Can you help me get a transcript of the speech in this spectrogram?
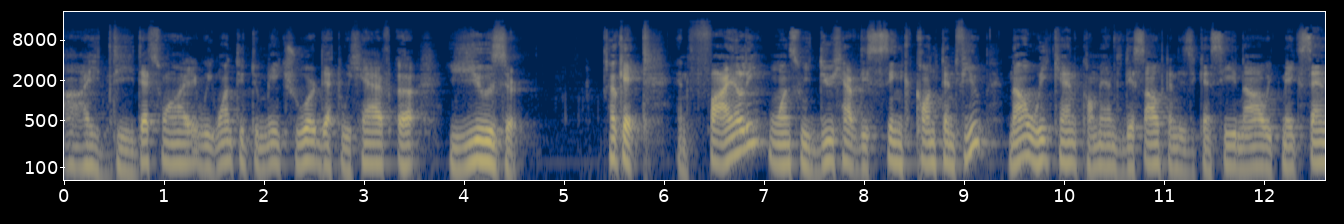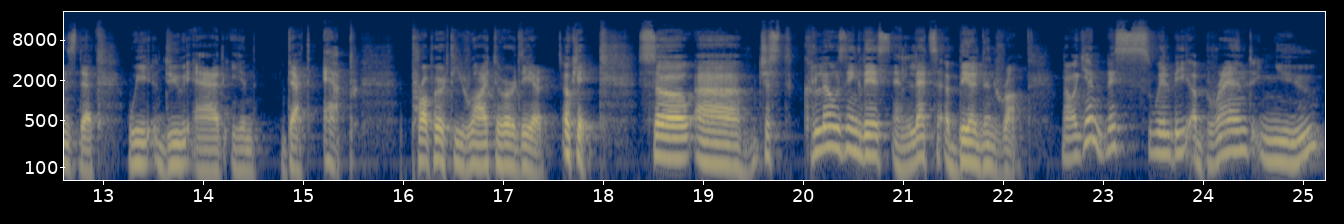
ID. That's why we wanted to make sure that we have a user. Okay, and finally, once we do have this sync content view, now we can comment this out. And as you can see now, it makes sense that we do add in that app property right over there. Okay, so uh, just closing this and let's build and run. Now again, this will be a brand new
